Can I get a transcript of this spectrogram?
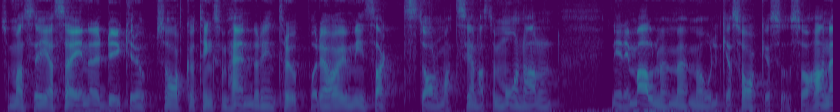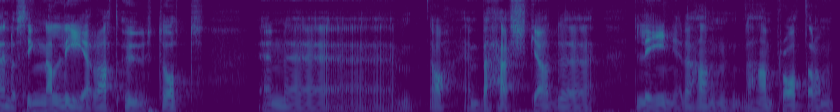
som man säger, säger när det dyker upp saker och ting som händer i en trupp. Och det har ju minst sagt stormat senaste månaden nere i Malmö med, med olika saker. Så, så har han ändå signalerat utåt en, eh, ja, en behärskad eh, linje där han, där han pratar om,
